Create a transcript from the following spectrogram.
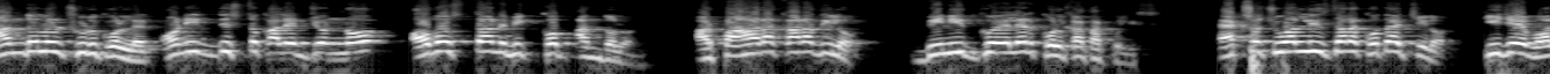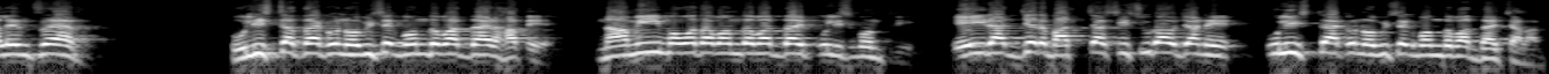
আন্দোলন শুরু করলেন। অনির্দিষ্টকালের জন্য অবস্থান বিক্ষোভ আন্দোলন। আর পাহারা কারা দিল? বিনীত গোয়েলের কলকাতা পুলিশ। একশো চুয়াল্লিশ ধারা কোথায় ছিল? কি যে বলেন, স্যার? পুলিশটা তো এখন অভিষেক বন্দ্যোপাধ্যায়ের হাতে। নামই মমতা বন্দ্যোপাধ্যায় পুলিশ মন্ত্রী। এই রাজ্যের বাচ্চা শিশুরাও জানে পুলিশটা এখন অভিষেক বন্দ্যোপাধ্যায় চালান।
